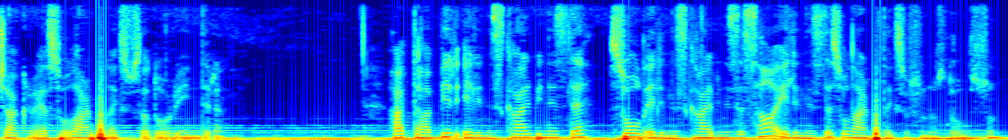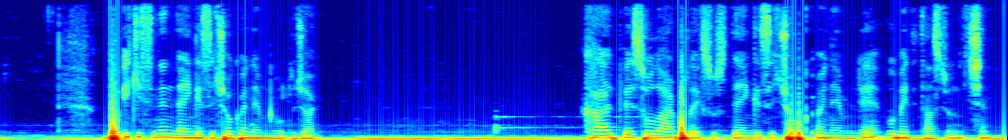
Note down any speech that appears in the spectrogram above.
çakraya solar plexus'a doğru indirin. Hatta bir eliniz kalbinizde, sol eliniz kalbinizde, sağ elinizde solar plexusunuzda olsun. Bu ikisinin dengesi çok önemli olacak. Kalp ve solar plexus dengesi çok önemli bu meditasyon için.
